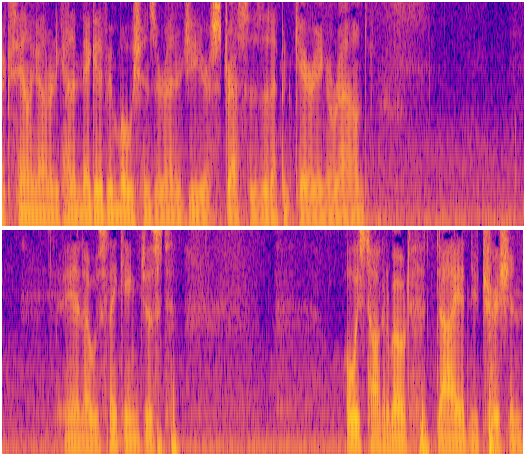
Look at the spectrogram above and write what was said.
exhaling out any kind of negative emotions or energy or stresses that I've been carrying around. And I was thinking just always talking about diet, nutrition,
